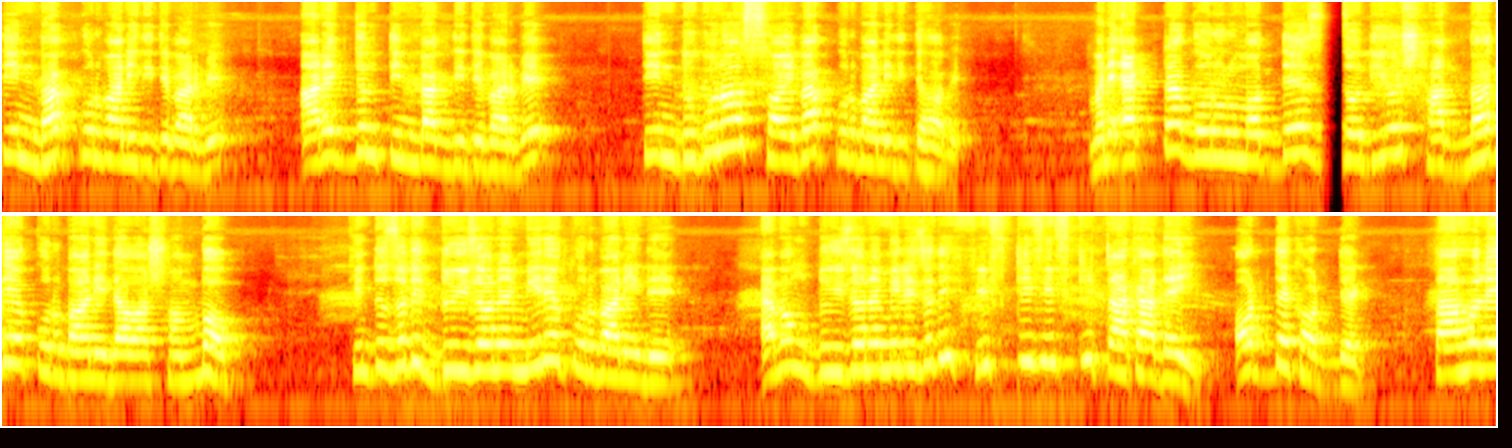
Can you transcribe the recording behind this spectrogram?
তিন ভাগ কুরবানি দিতে পারবে, আরেকজন তিন ভাগ দিতে পারবে, তিন দুগুণও ছয় ভাগ কুরবানি দিতে হবে। মানে একটা গরুর মধ্যে যদিও সাত ভাগে কুরবানি দেওয়া সম্ভব, কিন্তু যদি দুইজনে মিলে কুরবানি দেয় এবং দুইজনে মিলে যদি ফিফটি ফিফটি টাকা দেয়, অর্ধেক অর্ধেক, তাহলে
